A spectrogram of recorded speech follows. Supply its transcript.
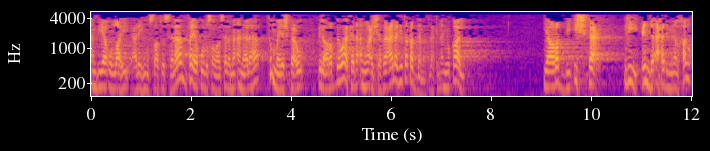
أنبياء الله عليهم الصلاة والسلام فيقول صلى الله عليه وسلم أنا لها ثم يشفع إلى ربه وهكذا أنواع الشفاعة التي تقدمت. لكن أن يقال يا ربي اشفع لي عند أحد من الخلق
